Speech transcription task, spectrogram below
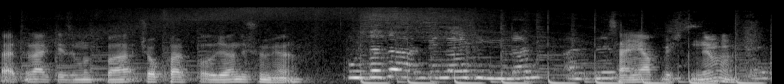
Zaten herkesin mutfağı çok farklı olacağını düşünmüyorum. Burada da anneler gününden anne. Sen yapmıştın değil mi? Evet.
